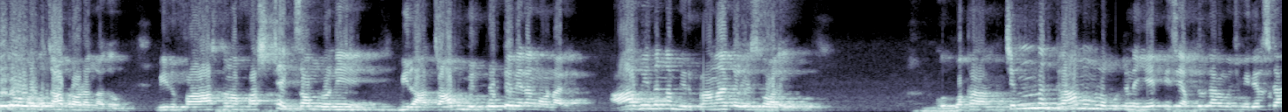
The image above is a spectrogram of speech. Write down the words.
ఏదో ఒక జాబ్ రావడం కాదు. మీరు రాస్తున్న ఫస్ట్ ఎగ్జామ్లోనే మీరు ఆ జాబ్ మీరు కొట్టే విధంగా ఉండాలి. ఆ విధంగా మీరు ప్రణాళికలు వేసుకోవాలి. ఒక చిన్న గ్రామంలో పుట్టిన ఏపీజే అబ్దుల్ కలాం గురించి మీకు తెలుసుగా?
